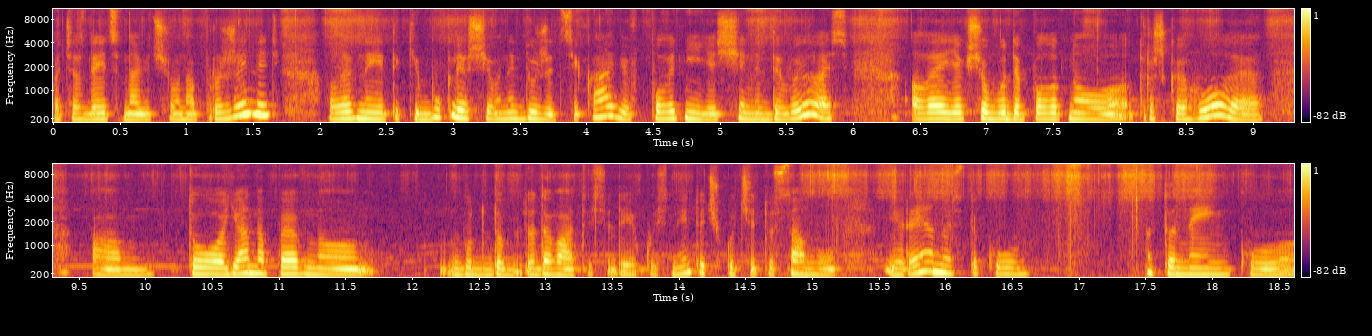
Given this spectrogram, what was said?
хоча здається навіть, що вона пружинить, але в неї такі букляші, вони дуже цікаві. В полотні я ще не дивилась, але якщо буде полотно трошки голе, то я напевно буду додавати сюди якусь ниточку, чи ту саму Ірену, ось таку тоненьку,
